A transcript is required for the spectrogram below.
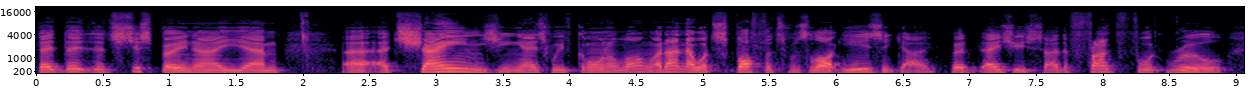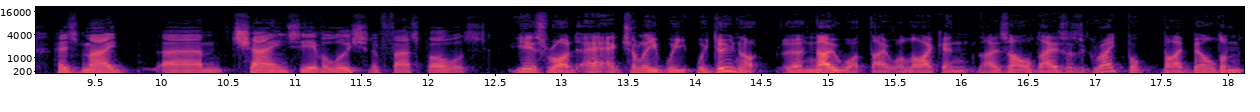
that, that, it's just been a um, uh, are changing as we've gone along. I don't know what Spofforth's was like years ago, but as you say, the front foot rule has made um, change the evolution of fast bowlers. Yes, Rod. Actually, we, we do not uh, know what they were like in those old days. There's a great book by Beldam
